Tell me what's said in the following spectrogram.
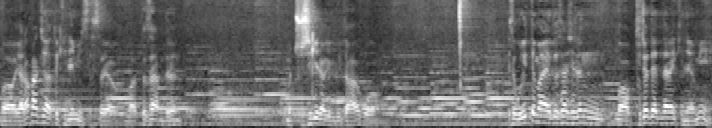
뭐 여러 가지 어떤 개념이 있었어요. 뭐 어떤 사람들은 뭐 주식이라기도 하고. 그래서 우리 때만 해도 사실은 뭐 부자 된다는 개념이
